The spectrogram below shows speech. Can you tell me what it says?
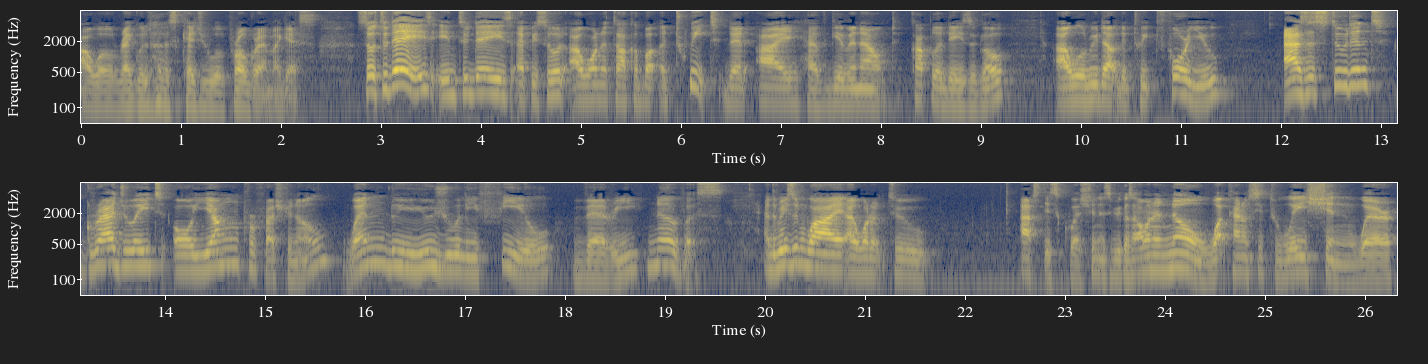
our regular schedule program, I guess. So today, in today's episode, I want to talk about a tweet that I have given out a couple of days ago. I will read out the tweet for you as a student, graduate, or young professional, when do you usually feel very nervous? And the reason why I wanted to ask this question is because I want to know what kind of situation where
